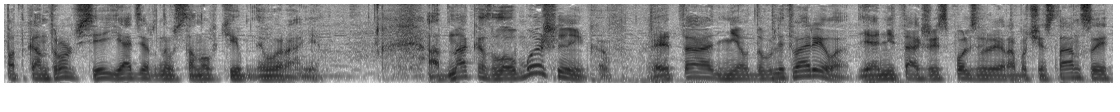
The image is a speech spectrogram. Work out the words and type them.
под контроль все ядерные установки в Иране. Однако злоумышленников это не удовлетворило. И они также использовали рабочие станции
